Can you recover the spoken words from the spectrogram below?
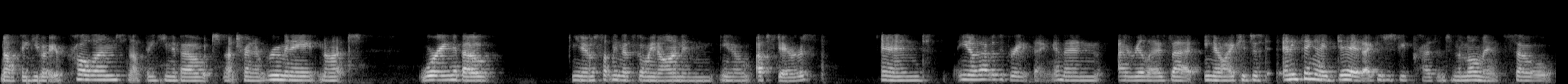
not thinking about your problems, not thinking about, not trying to ruminate, not worrying about, you know, something that's going on in, you know, upstairs. And, you know, that was a great thing. And then I realized that, you know, I could just, anything I did, I could just be present in the moment. So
